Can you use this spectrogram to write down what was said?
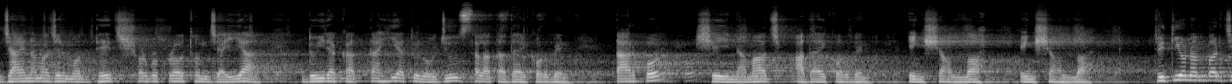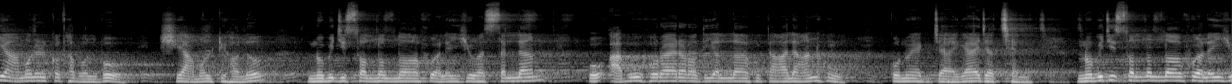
জায়নামাজের মধ্যে সর্বপ্রথম যাইয়া দুই রাকাত তাহিয়াতুল অজু সালাত আদায় করবেন তারপর সেই নামাজ আদায় করবেন ইনশাআল্লাহ ইনশাআল্লাহ তৃতীয় নাম্বার যে আমলের কথা বলব, সে আমলটি হলো নবীজি সাল্লু আলহি আসাল্লাম ও আবু হরায়রা রদিয়াল্লাহু তালা আনহু কোনো এক জায়গায় যাচ্ছেন। নবীজি সাল্লু আলহি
